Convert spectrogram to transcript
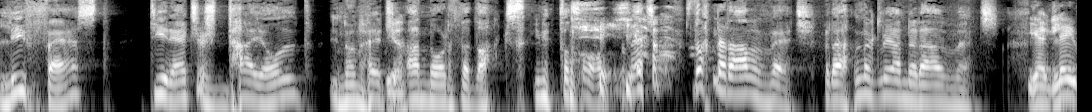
live fast, ti rečeš die old in on reče Ja. ja. unorthodox. Več- Sploh ne rabim več, realno gledam, ne rabim več. Ja, glej,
